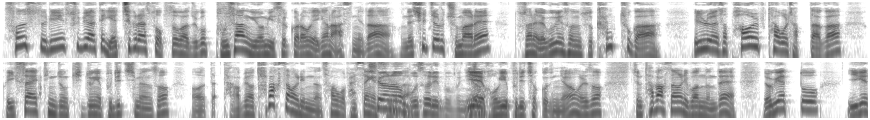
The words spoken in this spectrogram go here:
선수들이 수비할 때 예측을 할 수 없어가지고 부상 위험이 있을 거라고 얘기가 나왔습니다. 근데 실제로 주말에 두산의 외국인 선수 칸투가 1루에서 파울 타구를 잡다가 그 exciting zone 기둥에 부딪히면서 어, 다가병 타박상을 입는 사고가 발생했습니다. 튀어나온 모서리 부분이요. 예, 거기 부딪혔거든요. 그래서 지금 타박상을 입었는데 여기에 또 이게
